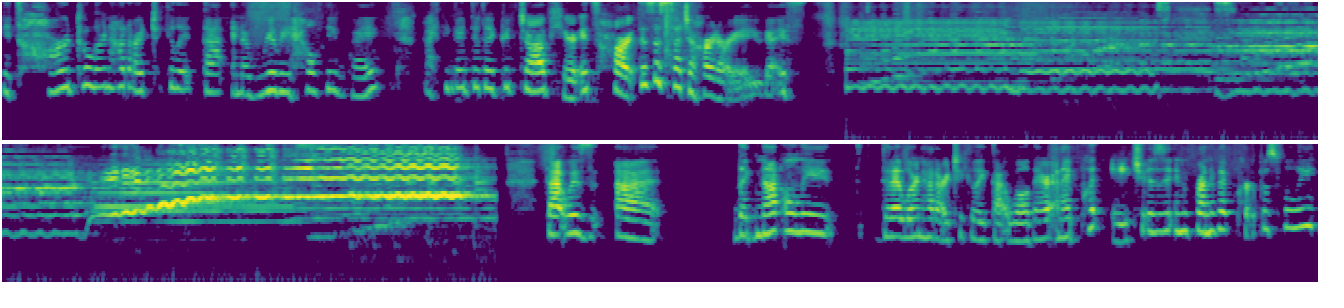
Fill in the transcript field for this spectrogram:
It's hard to learn how to articulate that in a really healthy way. But I think I did a good job here. It's hard. This is such a hard aria, you guys. That was uh like not only did I learn how to articulate that well there, and I put H's in front of it purposefully,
